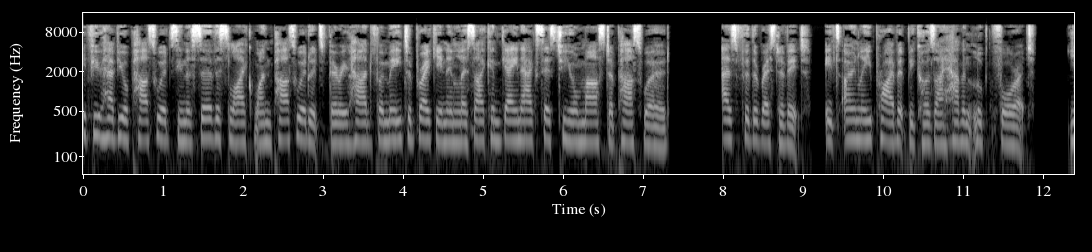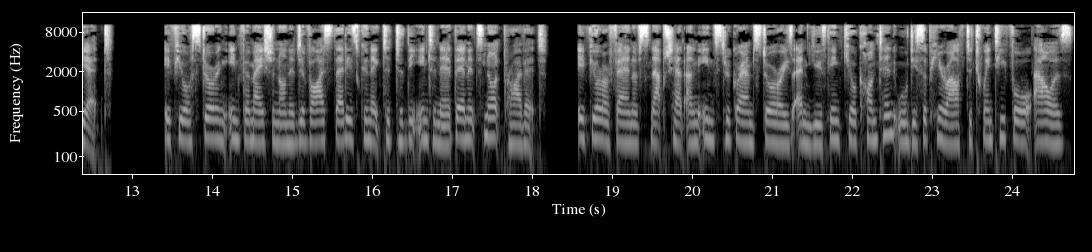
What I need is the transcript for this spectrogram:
If you have your passwords in a service like 1Password, it's very hard for me to break in unless I can gain access to your master password. As for the rest of it, it's only private because I haven't looked for it. Yet. If you're storing information on a device that is connected to the internet, then it's not private. If you're a fan of Snapchat and Instagram stories and you think your content will disappear after 24 hours,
